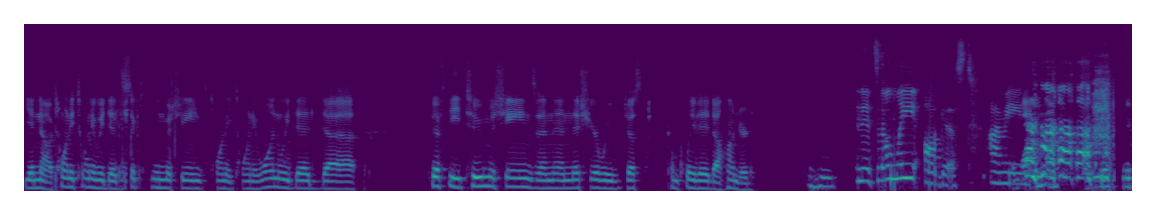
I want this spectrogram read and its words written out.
you know 2020 we did 16 machines. 2021 we did uh, 52 machines, and then this year we've just completed 100. Mm-hmm. And it's only August. I mean, we, we, we've,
